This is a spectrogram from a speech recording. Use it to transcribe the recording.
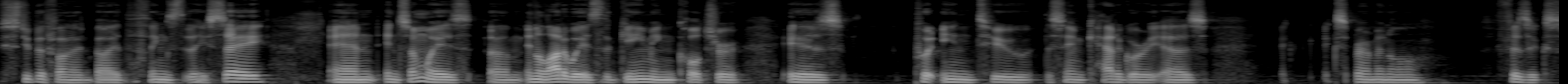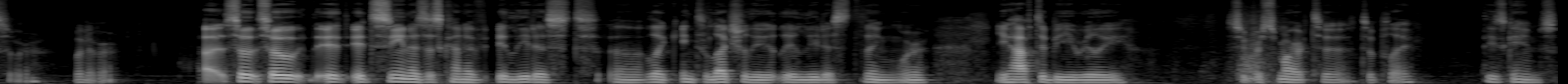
stupefied by the things they say and in some ways, um, in a lot of ways, the gaming culture is put into the same category as experimental physics or whatever. Uh, so, so it, it's seen as this kind of elitist, uh, like intellectually elitist thing, where you have to be really super smart to to play these games.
